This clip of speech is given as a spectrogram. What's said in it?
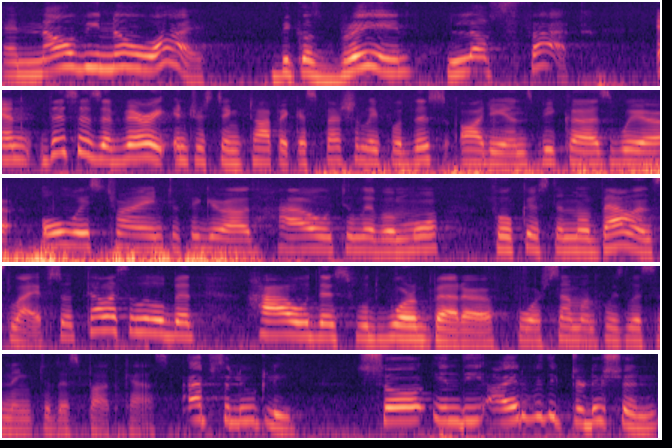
And now we know why. Because brain loves fat. And this is a very interesting topic, especially for this audience, because we're always trying to figure out how to live a more focused and more balanced life. So tell us a little bit how this would work better for someone who's listening to this podcast. Absolutely. So, in the Ayurvedic tradition,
